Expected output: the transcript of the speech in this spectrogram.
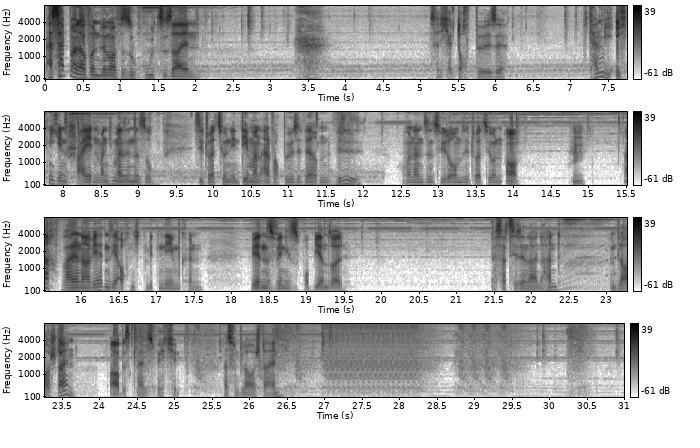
was hat man davon, wenn man versucht, gut zu sein? Ist ich halt doch böse. Ich kann mich echt nicht entscheiden. Manchmal sind es so Situationen, in denen man einfach böse werden will. Und dann sind es wiederum Situationen... Oh. Hm. Ach, Walna, wir hätten sie auch nicht mitnehmen können. Wir hätten es wenigstens probieren sollen. Was hat sie denn da in der Hand? Ein blauer Stein. Oh, bis kleines Mädchen. Was für ein blauer Stein?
